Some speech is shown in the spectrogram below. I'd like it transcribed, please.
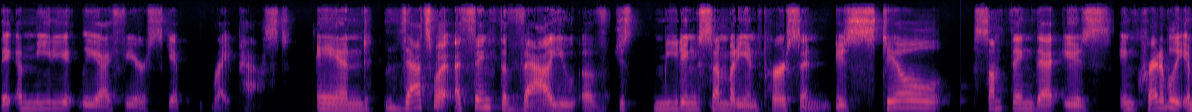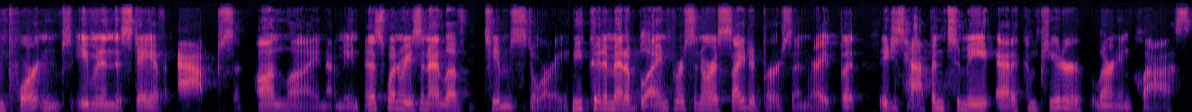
they immediately, I fear, skip right past. And that's what I think the value of just meeting somebody in person is still something that is incredibly important, even in this day of apps and online. I mean, that's one reason I love Tim's story. You could have met a blind person or a sighted person, right? But they just happened to meet at a computer learning class.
